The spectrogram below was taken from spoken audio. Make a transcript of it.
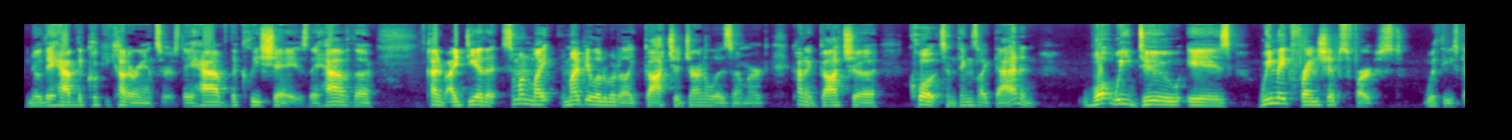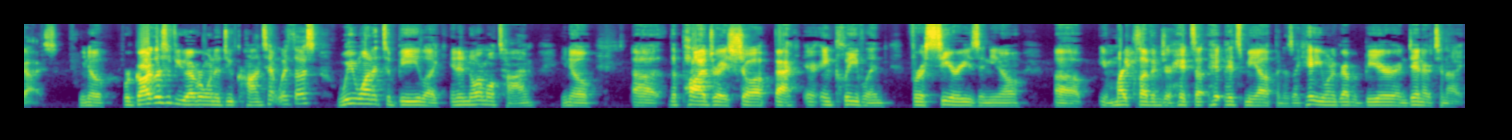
you know, they have the cookie cutter answers, they have the cliches, they have the, kind of idea that someone might it might be a little bit of like gotcha journalism or kind of gotcha quotes and things like that and what we do is we make friendships first with these guys you know, regardless if you ever want to do content with us, we want it to be like in a normal time, you know, uh, the Padres show up back in Cleveland for a series and, you know, uh, Mike Clevinger hits up, hits me up and is like, "Hey, you want to grab a beer and dinner tonight?"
